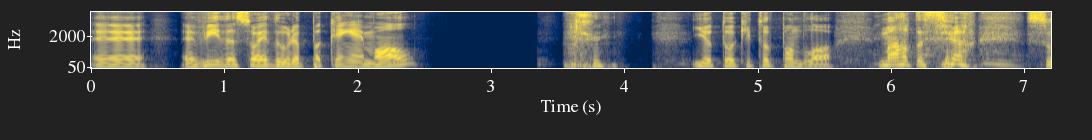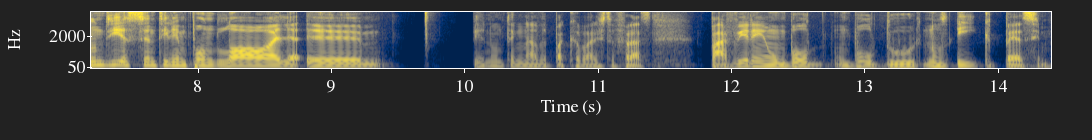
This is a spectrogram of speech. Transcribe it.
Eh, a vida só é dura para quem é mole. e eu estou aqui todo pão de ló. Malta, se, eu- se um dia se sentirem pão de ló, olha, eh, eu não tenho nada para acabar esta frase. Pá, virem um bolo, um bolo duro. Não, ih, que péssimo.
